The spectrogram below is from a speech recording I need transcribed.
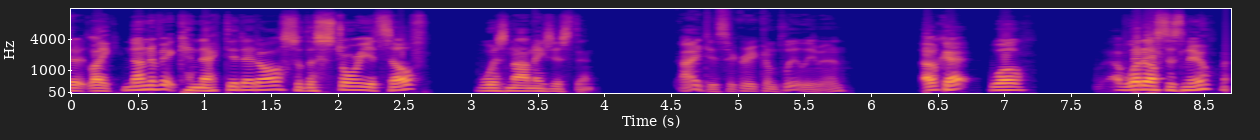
That like none of it connected at all. So the story itself was non-existent. I disagree completely, man. Okay, well, what else is new?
